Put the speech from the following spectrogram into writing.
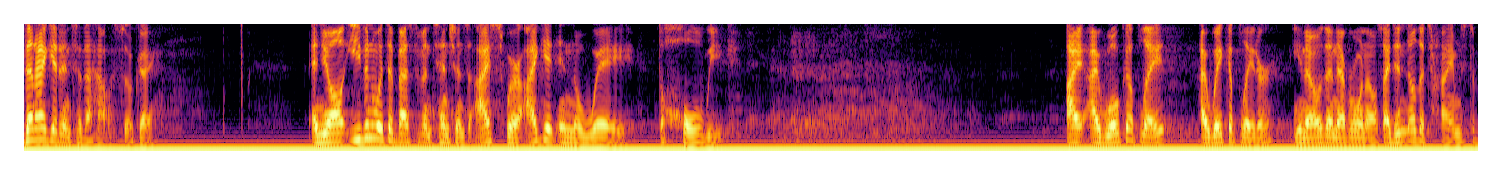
then I get into the house, okay? And y'all, even with the best of intentions, I swear I get in the way the whole week. I, I woke up late. I wake up later, you know, than everyone else. I didn't know the times to,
